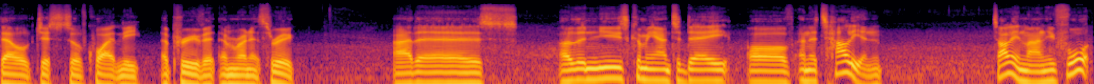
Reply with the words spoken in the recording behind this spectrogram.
they'll just sort of quietly approve it and run it through. Uh, there's other news coming out today of an Italian Italian man who fought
